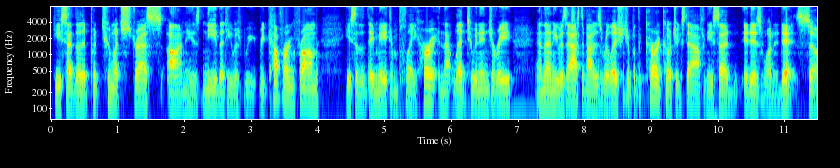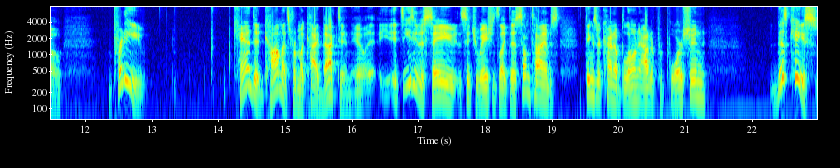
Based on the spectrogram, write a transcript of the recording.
He said that it put too much stress on his knee that he was re- recovering from. He said that they made him play hurt, and that led to an injury. And then he was asked about his relationship with the current coaching staff, and he said, It is what it is. So, pretty candid comments from Mekhi Becton. it's easy to say situations like this. Sometimes things are kind of blown out of proportion. This case,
